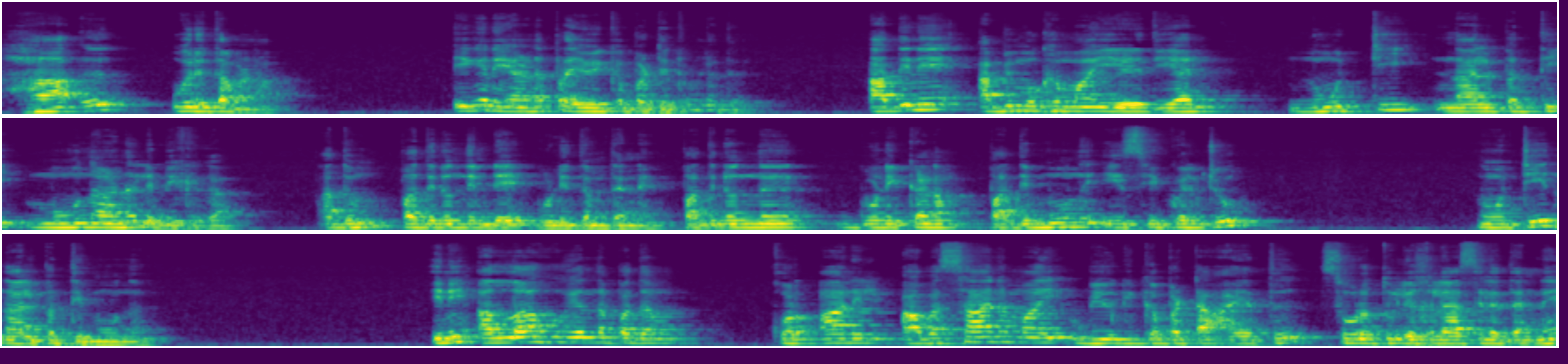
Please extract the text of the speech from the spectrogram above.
ഹ ഒരു തവണ ഇങ്ങനെയാണ് പ്രയോഗിക്കപ്പെട്ടിട്ടുള്ളത്. അതിനെ അഭിമുഖമായി എഴുതിയാൽ നൂറ്റി നാൽപ്പത്തി മൂന്നാണ് ലഭിക്കുക. അതും പതിനൊന്നിന്റെ ഗുണിതം തന്നെ. പതിനൊന്ന് ഗുണിക്കണം പതിമൂന്ന് ഈസ് ഈക്വൽ ടു നൂറ്റി നാൽപ്പത്തി മൂന്ന് ഇനി അള്ളാഹു എന്ന പദം ഖുർആാനിൽ അവസാനമായി ഉപയോഗിക്കപ്പെട്ട ആയത്ത് സൂറത്തുൽ ഇഖ്ലാസിലെ തന്നെ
